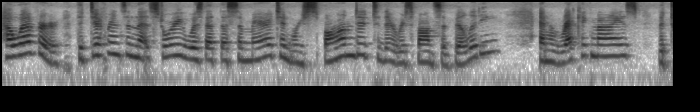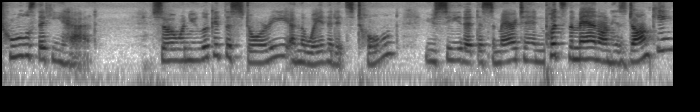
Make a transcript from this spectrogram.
However, the difference in that story was that the Samaritan responded to their responsibility and recognized the tools that he had. So when you look at the story and the way that it's told, you see that the Samaritan puts the man on his donkey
